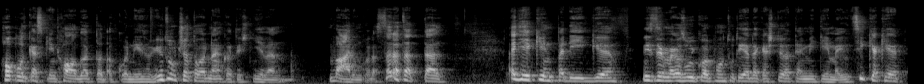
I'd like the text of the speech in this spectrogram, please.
Ha podcastként hallgattad, akkor nézd meg a YouTube csatornánkat, és nyilván várunk oda szeretettel. Egyébként pedig eh, nézzék meg az újkor.hu érdekes történelmi témájú cikkekért,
